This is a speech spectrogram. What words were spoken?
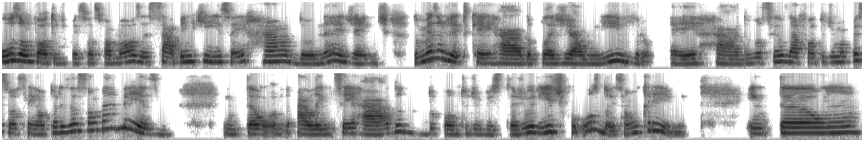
usam foto de pessoas famosas sabem que isso é errado, né, gente? Do mesmo jeito que é errado plagiar um livro, é errado você usar foto de uma pessoa sem autorização, não é mesmo? Então, além de ser errado do ponto de vista jurídico, os dois são um crime. Então,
